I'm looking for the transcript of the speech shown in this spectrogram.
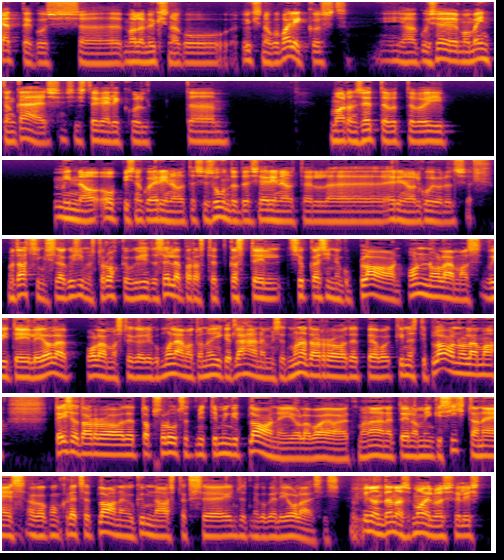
kätte, kus äh, me oleme üks nagu, üks nagu valikust ja kui see moment on käes, siis tegelikult äh, ma arvan, see ettevõte võib minna hoopis nagu erinevatesse suundadesse erinevatel, äh, erineval kujul üldse. ma tahtsingi seda küsimust rohkem küsida sellepärast, et kas teil sihuke asi nagu plaan on olemas või teil ei ole olemas, tegelikult mõlemad on õiged lähenemised, mõned arvavad, et peab kindlasti plaan olema. teised arvavad, et absoluutselt mitte mingit plaani ei ole vaja, et ma näen, et teil on mingi siht on ees, aga konkreetset plaane nagu kümne aastaks ilmselt nagu veel ei ole siis. mina olen tänases maailmas sellist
